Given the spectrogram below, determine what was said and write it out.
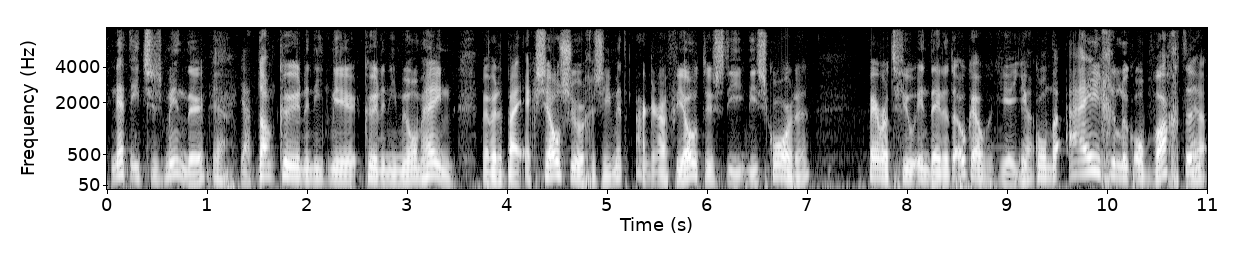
net ietsjes minder. Ja. Ja, dan kun je, er niet meer, kun je er niet meer omheen. We hebben het bij Excelsior gezien met Agrafiotis die, die scoorde. Parrot viel in, deed het ook elke keer. Je Ja. kon er eigenlijk op wachten. ja.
